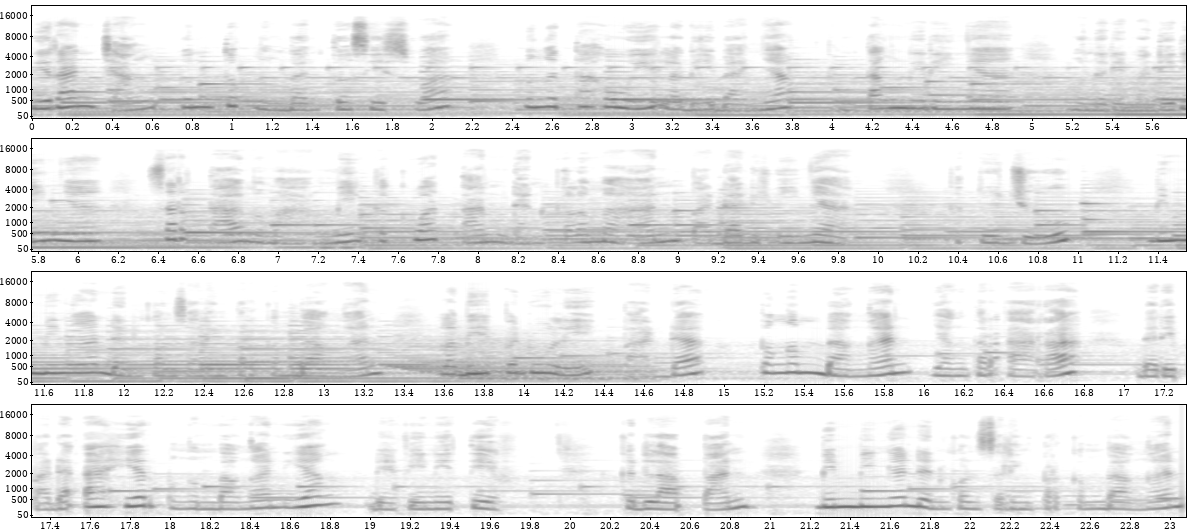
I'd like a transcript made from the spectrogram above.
dirancang untuk membantu siswa mengetahui lebih banyak tentang dirinya, menerima dirinya, serta memahami kekuatan Ketujuh, bimbingan dan konseling perkembangan lebih peduli pada pengembangan yang terarah daripada akhir pengembangan yang definitif. Kedelapan, bimbingan dan konseling perkembangan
